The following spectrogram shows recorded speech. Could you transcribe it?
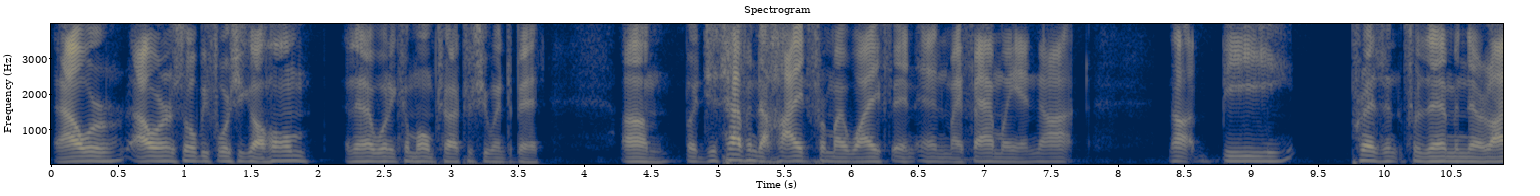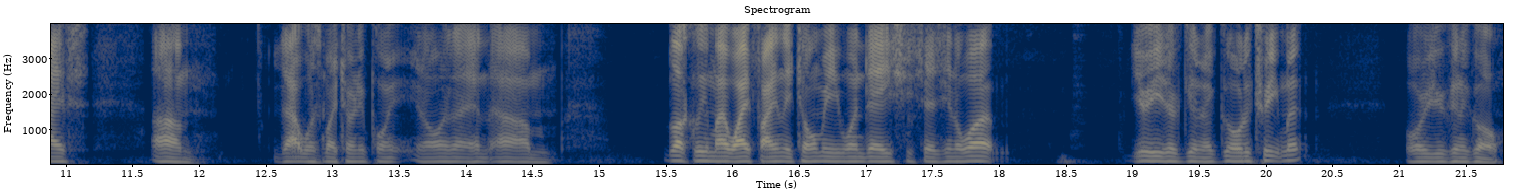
an hour, hour or so before she got home, and then I wouldn't come home till after she went to bed. Um, but just having to hide from my wife and, and my family and not not be present for them in their lives, um, that was my turning point. You know, and, and um, luckily my wife finally told me one day. She says, "You know what? You're either gonna go to treatment or you're gonna go."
